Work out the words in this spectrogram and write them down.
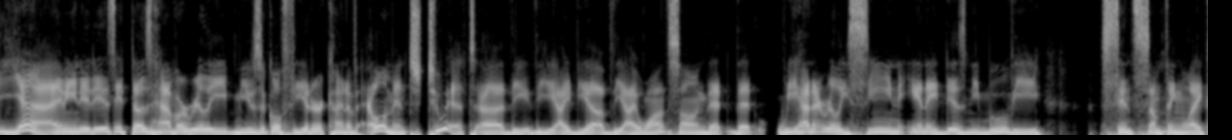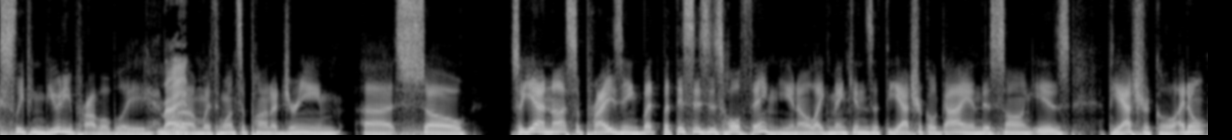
Yeah, I mean, it is. It does have a really musical theater kind of element to it. Uh, the the idea of the "I Want" song that that we hadn't really seen in a Disney movie since something like Sleeping Beauty, probably. Right. Um, with Once Upon a Dream. Uh, so so yeah, not surprising. But but this is his whole thing. You know, like Menken's a theatrical guy, and this song is theatrical. I don't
